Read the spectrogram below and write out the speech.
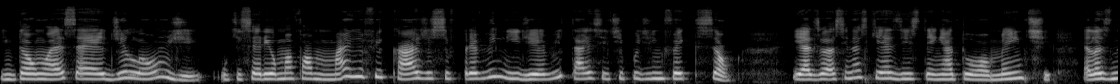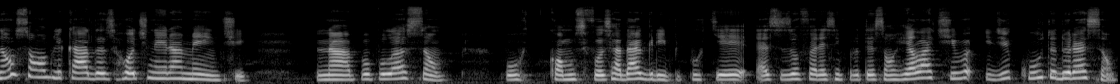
Então essa é de longe o que seria uma forma mais eficaz de se prevenir, de evitar esse tipo de infecção. E as vacinas que existem atualmente, elas não são aplicadas rotineiramente na população, por, como se fosse a da gripe, porque essas oferecem proteção relativa e de curta duração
